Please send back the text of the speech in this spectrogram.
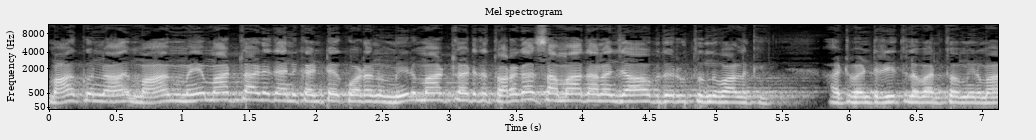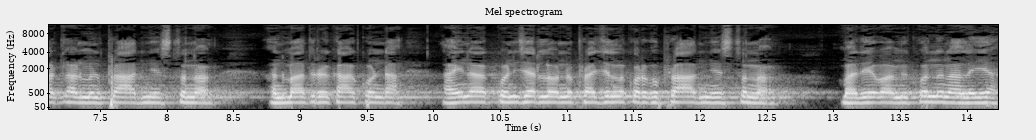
మాకు నా మా మేము మాట్లాడేదానికంటే కూడాను మీరు మాట్లాడితే త్వరగా సమాధానం జవాబు దొరుకుతుంది వాళ్ళకి. అటువంటి రీతిలో వారితో మీరు మాట్లాడమని ప్రార్థనిస్తున్నాను అందు మాత్రమే కాకుండా ఆయన కొనిజర్లో ఉన్న ప్రజల కొరకు ప్రార్థిస్తున్నాను మా దేవా మీ కొందనాలయ్యా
